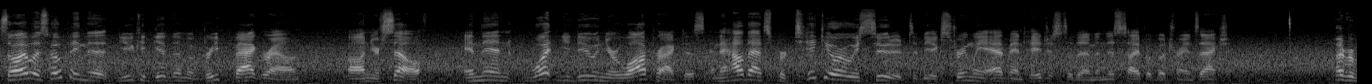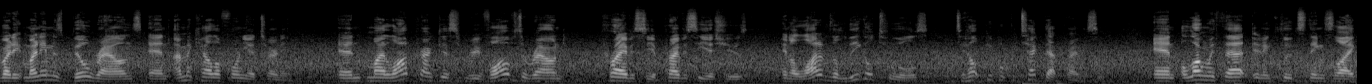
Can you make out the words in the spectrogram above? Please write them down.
so I was hoping that you could give them a brief background on yourself and then what you do in your law practice and how that's particularly suited to be extremely advantageous to them in this type of a transaction. Hi everybody, my name is Bill Rounds and I'm a California attorney. And my law practice revolves around privacy privacy issues and a lot of the legal tools to help people protect that privacy. And along with that, it includes things like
